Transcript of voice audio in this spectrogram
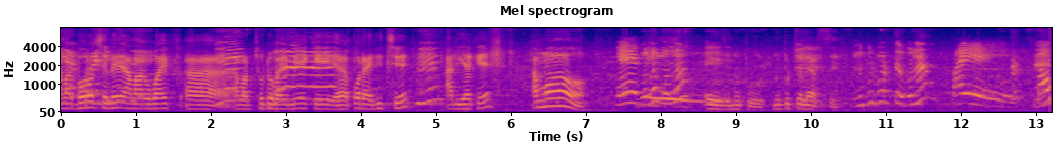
আমার বড় ছেলে আমার ওয়াইফ আমার ছোট ভাই মেয়েকে পড়ায় দিচ্ছে। আলিয়াকে। আম্মু! এই যে। নুপুর নুপুর চলে আসছে। নুপুর পড়তে হব না? পায়ে। পাও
